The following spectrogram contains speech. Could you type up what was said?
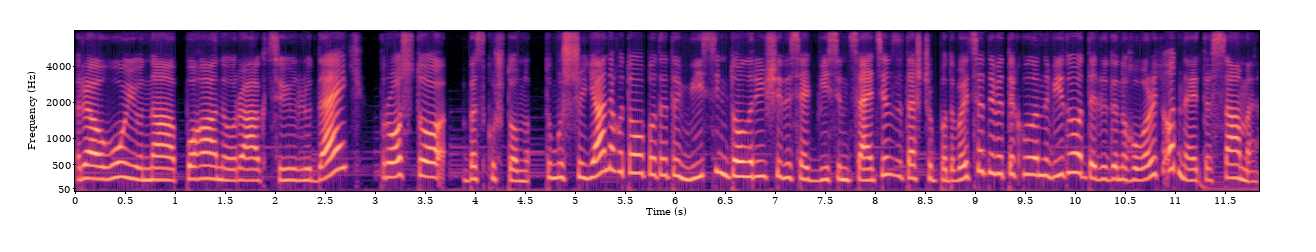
реагую на погану реакцію людей просто безкоштовно, тому що я не готова платити 8 доларів 68 центів за те, щоб подивитися 9 хвилин відео, де людина говорить одне і те саме.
